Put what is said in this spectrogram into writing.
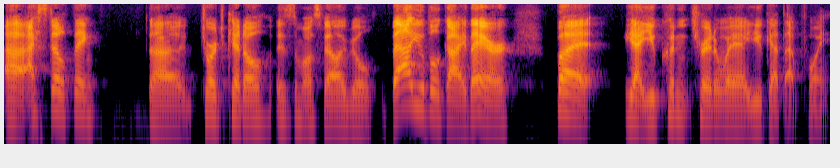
I still think uh, George Kittle is the most valuable valuable guy there, but yeah, you couldn't trade away Aiyuk at that point.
